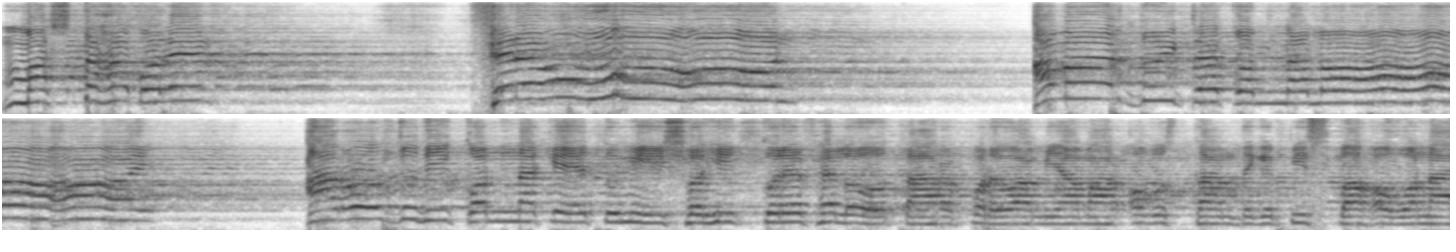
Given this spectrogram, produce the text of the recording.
মাস্তাহা বলেন, ফেরাউন আমার দুইটা কন্যা নয়, আরও যদি কন্যাকে তুমি শহীদ করে ফেলো, তারপরেও আমি আমার অবস্থান থেকে পিছপা হব না।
